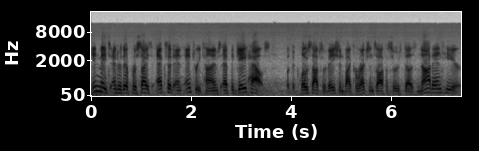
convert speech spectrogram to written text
Inmates enter their precise exit and entry times at the gatehouse, but the close observation by corrections officers does not end here.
